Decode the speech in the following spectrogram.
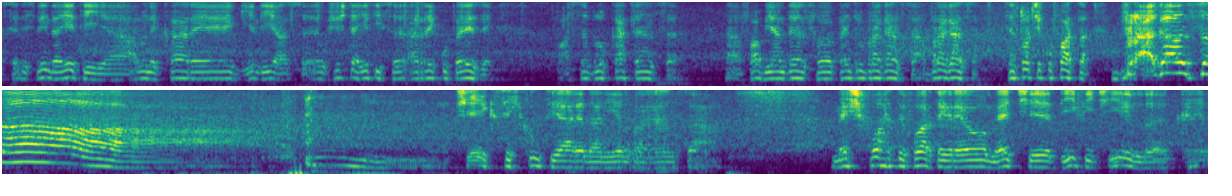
Se desprinde Aieti. Alunecare. Gildias. Reușește Aieti să recupereze. Pasă blocată însă. Fabian Delf pentru Bragansa. Bragansa se întoarce cu fața. Bragansa! Ce execuție are Daniel Bragansa! Meci foarte, foarte greu, meci dificil, greu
